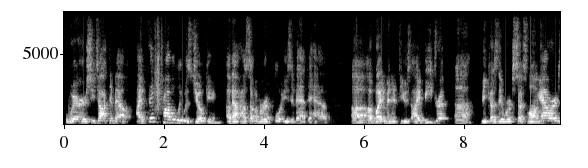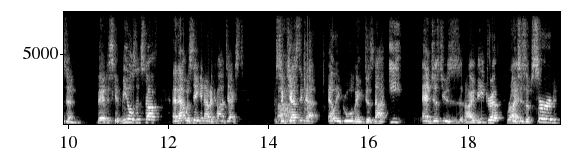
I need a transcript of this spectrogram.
where she talked about, I think probably was joking about how some of her employees have had to have uh, a vitamin infused IV drip Uh, because they work such long hours and they had to skip meals and stuff. And that was taken out of context, Uh-huh. suggesting that Ellie Goulding does not eat and just uses an IV drip, Right. which is absurd.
